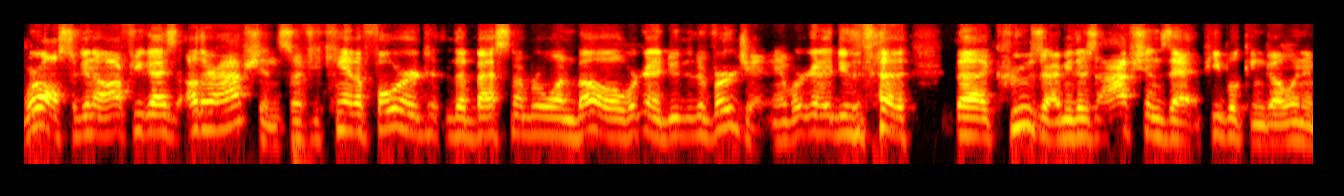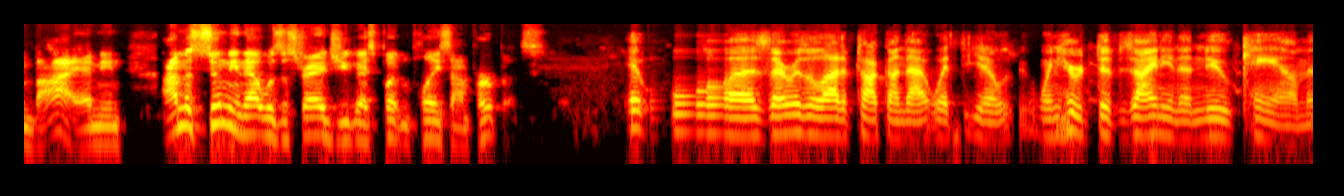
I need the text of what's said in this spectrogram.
We're also going to offer you guys other options. So if you can't afford the best number one bow, we're going to do the Divergent and we're going to do the the Cruiser. I mean, there's options that people can go in and buy. I mean, I'm assuming that was a strategy you guys put in place on purpose. It was. There was a lot of talk on that with, you know, when you're designing a new cam,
